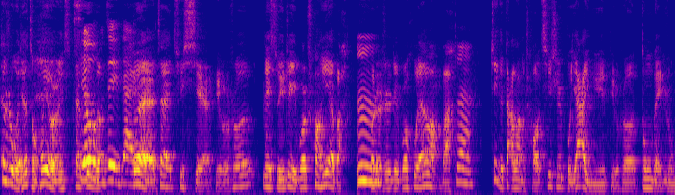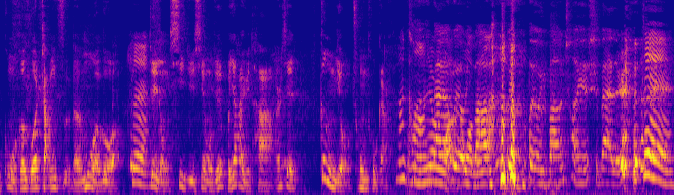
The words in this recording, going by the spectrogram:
就是，我觉得总会有人在写我们这一代人，对再去写，比如说类似于这一波创业吧，嗯，或者是这波互联网吧，对，这个大浪潮其实不亚于，比如说东北这种共和国长子的没落，对，这种戏剧性，我觉得不亚于它，而且更有冲突感。那可能就是大概会有我我一帮们会会有一帮创业失败的人。对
